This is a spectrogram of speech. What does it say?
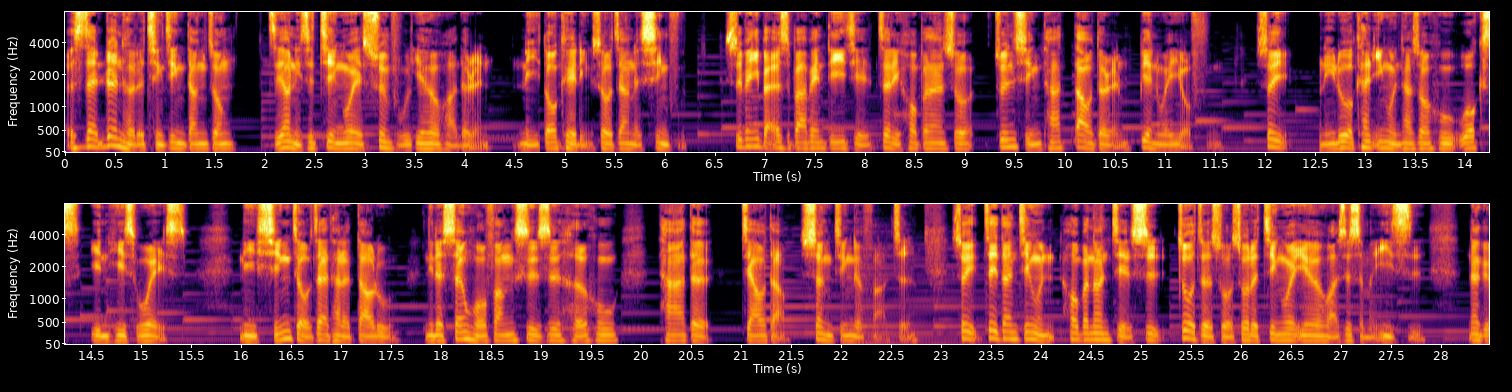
而是在任何的情境当中，只要你是敬畏顺服耶和华的人，你都可以领受这样的幸福。诗篇一百二十八篇第一节，这里后半段说：“遵行他道的人，变为有福。”所以你如果看英文，他说：“Who walks in his ways？” 你行走在他的道路，你的生活方式是合乎他的教导、圣经的法则。所以这段经文后半段解释作者所说的敬畏耶和华是什么意思？那个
